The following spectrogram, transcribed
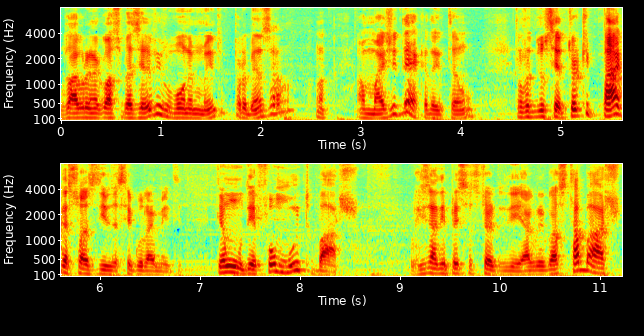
O agronegócio brasileiro vive um bom momento, pelo menos há, há mais de década. Então, estamos falando de um setor que paga suas dívidas regularmente. Tem um default muito baixo. O risco de empresa do setor de agronegócio está baixo.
